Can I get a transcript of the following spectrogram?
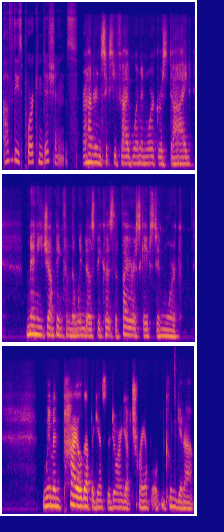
of these poor conditions. 165 women workers died, many jumping from the windows because the fire escapes didn't work. Women piled up against the door and got trampled and couldn't get out.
